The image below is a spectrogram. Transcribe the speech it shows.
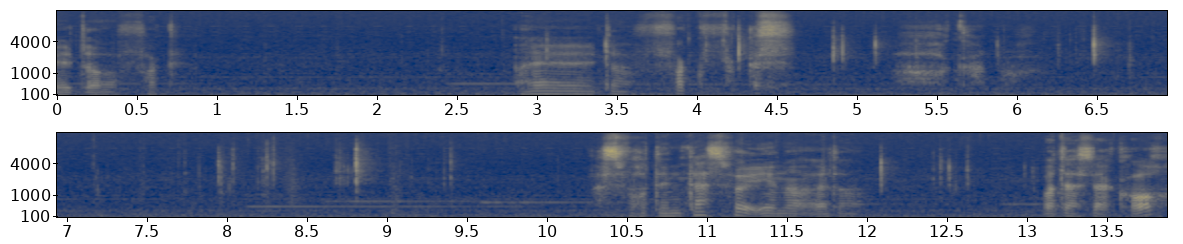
Alter, fuck. Alter, fuck, fuck. Oh, gerade noch. Was war denn das für einer, Alter? War das der Koch?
